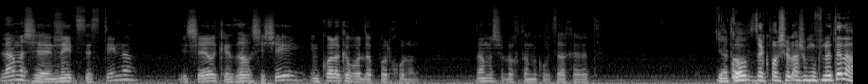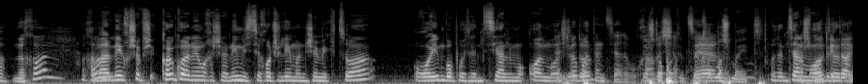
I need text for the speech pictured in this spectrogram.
למה שנייט ססטינה יישאר כזר שישי, עם כל הכבוד להפועל חולון? למה שהוא לא יחתום בקבוצה אחרת? יעקב? זה כבר שאלה שמופנית אליו. נכון, נכון. אבל אני חושב ש... קודם כל אני אומר לך שאני משיחות שלי עם אנשי מקצוע, רואים בו פוטנציאל מאוד מאוד יש לו גדול. פוטנציאל, הוא יש חייב לו פוטנציאל חד לשפר משמעית. פוטנציאל מאוד גדול.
